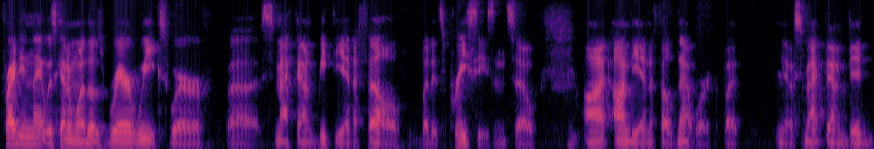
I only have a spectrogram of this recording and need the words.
Friday night was kind of one of those rare weeks where uh, SmackDown beat the NFL, but it's preseason, so on, on the NFL Network. But you know, SmackDown did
